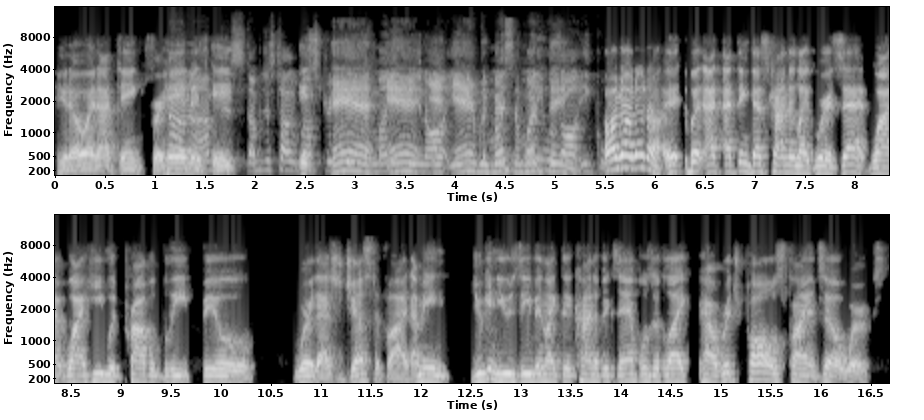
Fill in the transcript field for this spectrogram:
you know. And I think for No, him, no, it's I'm it. just I'm just talking about strictly And- the money and- being all and- if and the we money, missing money was all equal. Oh no, no, no. It, but I, I think that's kind of like where it's at. Why why he would probably feel where that's justified. I mean, you can use even like the kind of examples of like how Rich Paul's clientele works.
